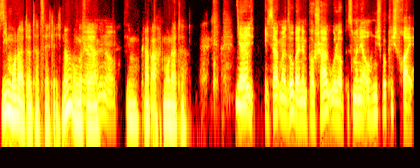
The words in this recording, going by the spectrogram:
sieben Monate tatsächlich, ne? Ungefähr. Ja, genau sieben, knapp acht Monate. Ja, ja. Ich, ich sag mal so, bei einem Pauschalurlaub ist man ja auch nicht wirklich frei.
